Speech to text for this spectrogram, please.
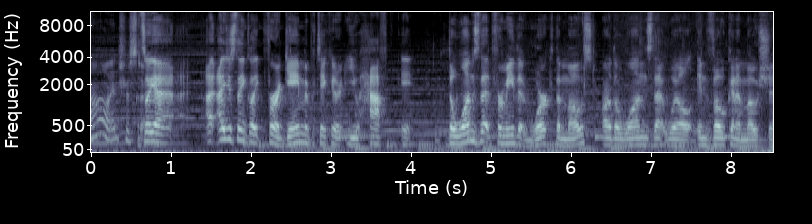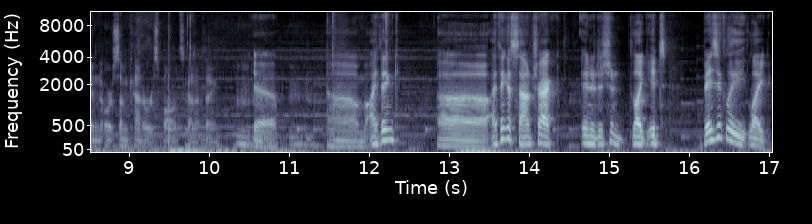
Oh, so yeah, I, I just think like for a game in particular, you have it. The ones that for me that work the most are the ones that will invoke an emotion or some kind of response, kind of thing. Yeah. Um, I think, uh, I think a soundtrack, in addition, like it's basically like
